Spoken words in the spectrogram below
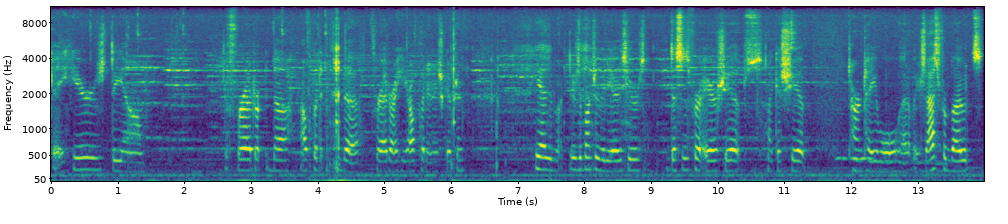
Okay, here's the um, the thread, the I'll put it the thread right here. I'll put it in the description. Bu- there's a bunch of videos. Here's this is for airships, like a ship, turntable, elevators. That's for boats,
